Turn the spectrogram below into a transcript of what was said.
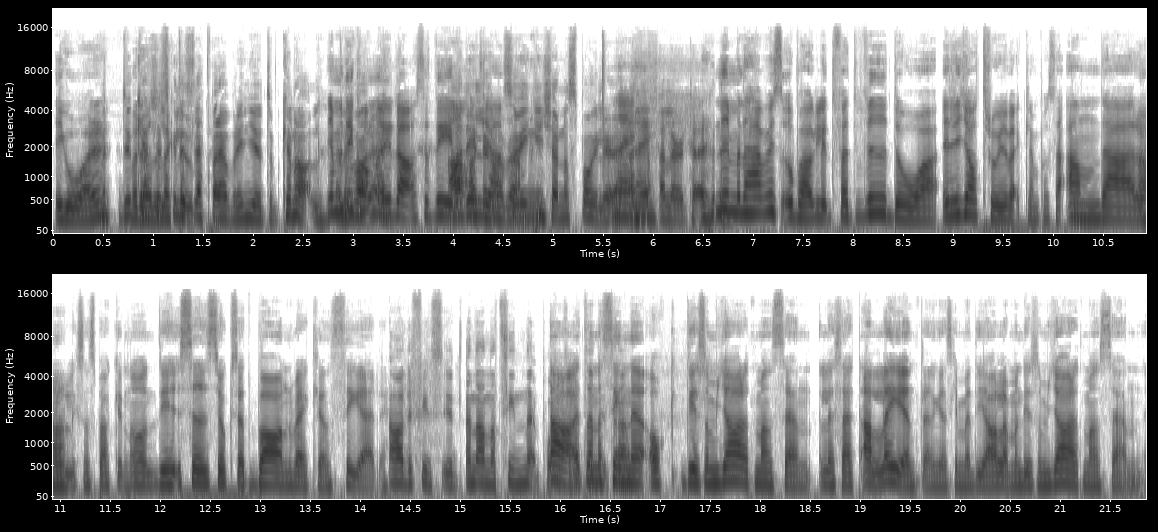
igår Men du kanske lagt skulle upp. släppa det här på din YouTube-kanal? Ja men det kommer idag så det är, Ja det är lugnt så ingen kör någon spoiler Nej. alert här. Nej men det här var ju så obehagligt för att vi då, eller jag tror ju verkligen på så här Mm. andar och Ja. liksom spöken och det sägs ju också att barn verkligen ser Ja det finns ju ett annat sinne på Ja liksom ett annat sinne och det som gör att man sen, eller så här, att alla är egentligen ganska mediala men det som gör att man sen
